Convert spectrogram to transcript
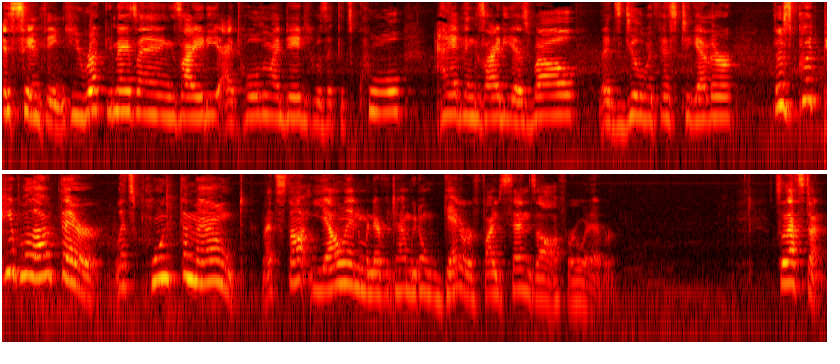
It's same thing. He recognized my anxiety. I told him I did. He was like, it's cool. I have anxiety as well. Let's deal with this together. There's good people out there. Let's point them out. Let's stop yelling whenever time we don't get our five cents off or whatever. So that's done.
